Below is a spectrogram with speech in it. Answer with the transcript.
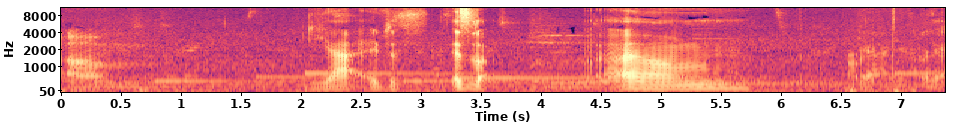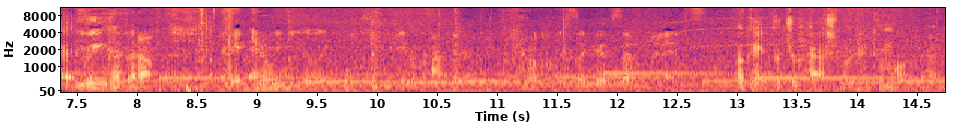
Um, yeah, it just it's um. Yeah, yeah. Okay. We can cut that off. Okay, and we need to like we need to wrap it up. It's like it's seven minutes. Okay, put your password in. Come on, man.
